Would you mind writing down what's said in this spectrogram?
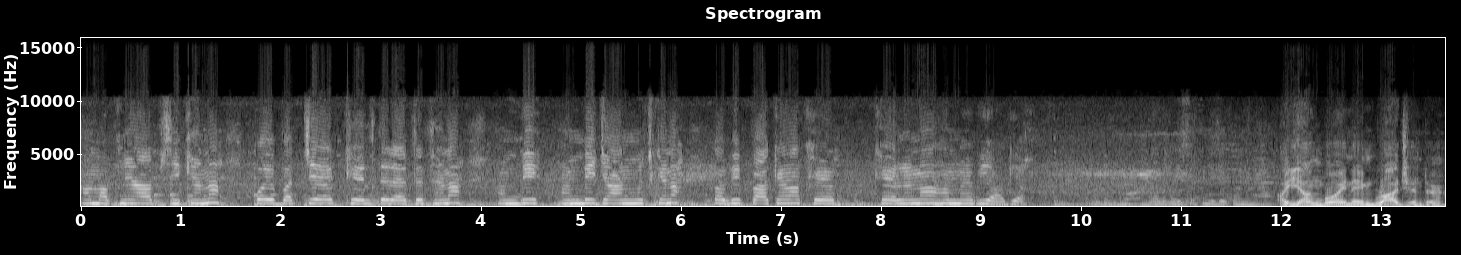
हम अपने आप सीखे ना कोई बच्चे खेलते रहते थे ना हम भी हम भी जानबूझ के ना कभी पाके ना खेल खेलना हमें भी आ गया A young boy named Rajender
